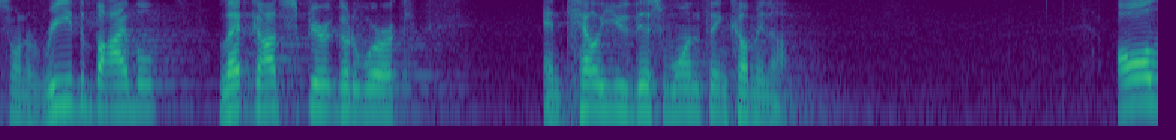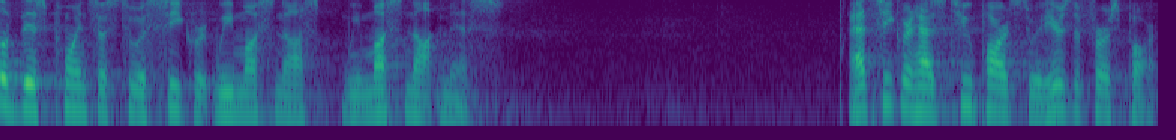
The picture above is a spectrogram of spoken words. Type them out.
Just want to read the Bible, let God's Spirit go to work, and tell you this one thing coming up. All of this points us to a secret we must not, we must not miss. That secret has two parts to it. Here's the first part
